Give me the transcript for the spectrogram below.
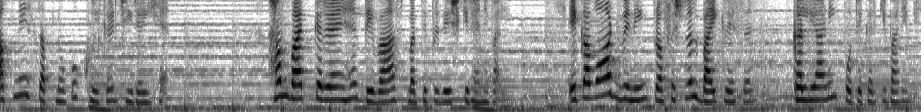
अपने सपनों को खुलकर जी रही है। हम बात कर रहे हैं देवास, मध्य प्रदेश की रहने वाली। एक award winning professional bike racer Kalyani Potekar के बारे में।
